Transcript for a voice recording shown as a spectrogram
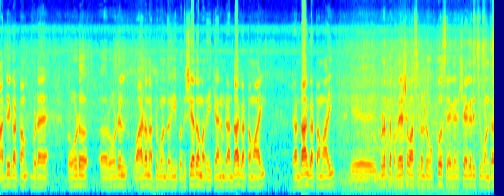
ആദ്യഘട്ടം ഇവിടെ റോഡ് റോഡിൽ വാഴ നട്ടുകൊണ്ട് ഈ പ്രതിഷേധം അറിയിക്കാനും രണ്ടാം ഘട്ടമായി രണ്ടാം ഘട്ടമായി ഇവിടുത്തെ പ്രദേശവാസികളുടെ ഒപ്പ് ശേഖരി ശേഖരിച്ചുകൊണ്ട്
